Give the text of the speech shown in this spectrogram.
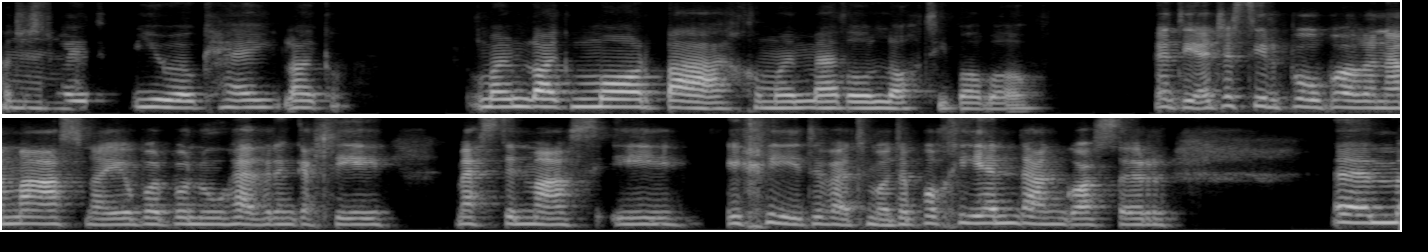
a just mm. dweud, you okay? Like, mae'n like, mor bach ond mae'n meddwl lot i bobl. Ydy, a jyst i'r bobl yna mas na i o bod bod nhw hefyd yn gallu mestyn mas i, i chi, dyfed, tymod, a bod chi yn dangos yr, um,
